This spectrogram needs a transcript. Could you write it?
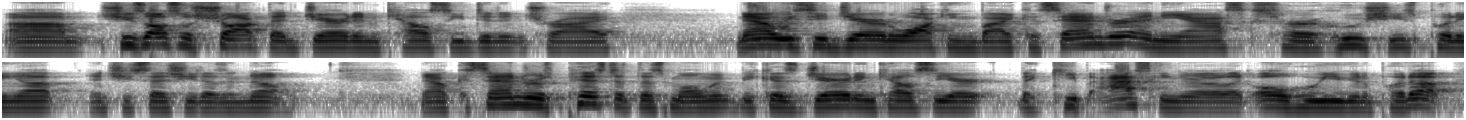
Um, she's also shocked that Jared and Kelsey didn't try. Now we see Jared walking by Cassandra and he asks her who she's putting up, and she says she doesn't know. Now Cassandra is pissed at this moment because Jared and Kelsey are they keep asking her like, "Oh, who are you going to put up?"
